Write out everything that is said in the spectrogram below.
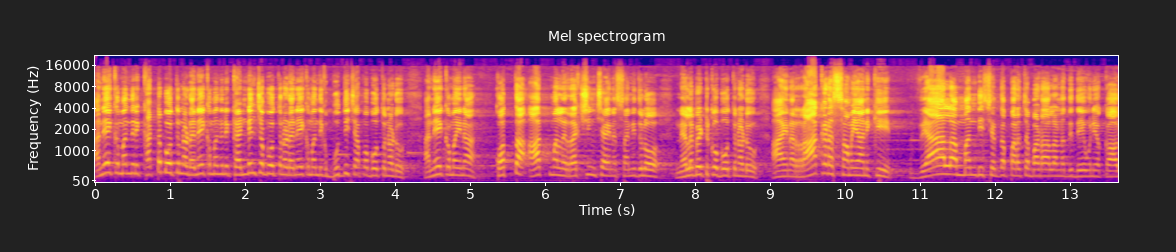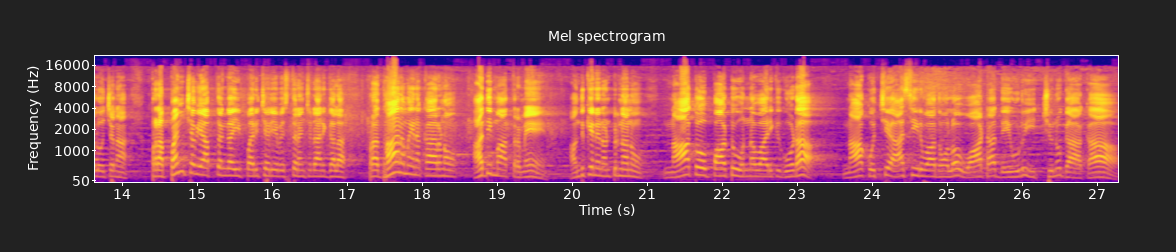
అనేక మందిని కట్టబోతున్నాడు. అనేక మందిని ఖండించబోతున్నాడు. అనేక మందికి బుద్ధి చెప్పబోతున్నాడు. అనేకమైన కొత్త ఆత్మల్ని రక్షించి ఆయన సన్నిధిలో నిలబెట్టుకోబోతున్నాడు. ఆయన రాకడ సమయానికి వేల మంది సిద్ధపరచబడాలన్నది దేవుని యొక్క ఆలోచన. ప్రపంచవ్యాప్తంగా ఈ పరిచర్య విస్తరించడానికి గల ప్రధానమైన కారణం అది మాత్రమే. అందుకే నేను అంటున్నాను నాతో పాటు ఉన్నవారికి కూడా నాకొచ్చే ఆశీర్వాదంలో వాటా దేవుడు ఇచ్చును గాక.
